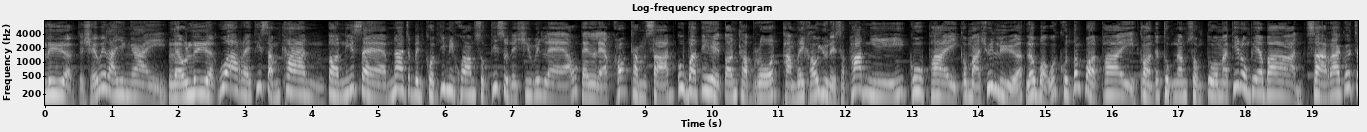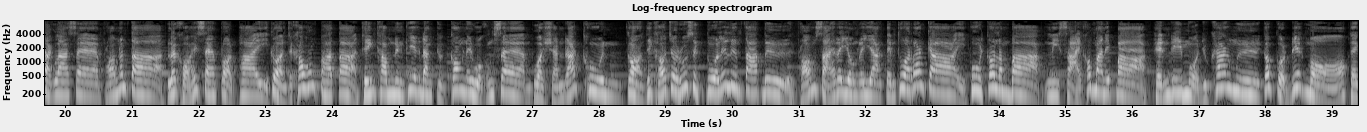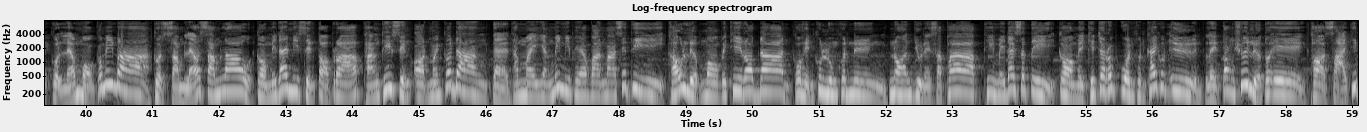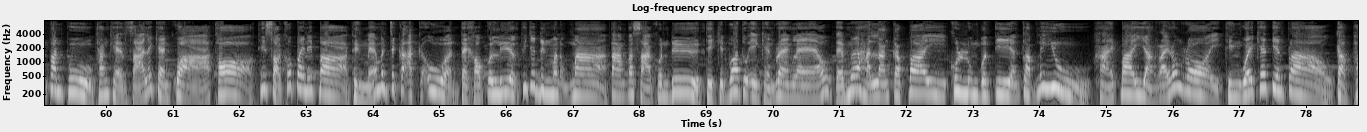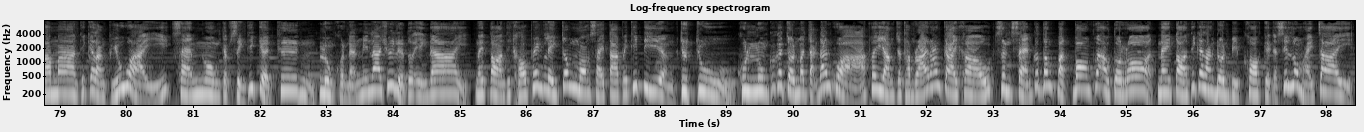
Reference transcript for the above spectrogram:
เลือกจะใช้เวลายังไง แล้วเลือกว่าอะไรที่สำคัญ ตอนนี้แซมน่าจะเป็นคนที่มีความสุขที่สุดในชีวิตแล้ว แต่แล้วเคราะห์คำซัดอุบัติเหตุตอนขับรถทำให้เขาอยู่ในสภาพนี้ กู้ภัยก็มาช่วยเหลือแล้วบอกว่าว่าคุณต้องปลอดภัย ก่อนจะถูกนำส่งตัวมาที่โรงพยาบาล ซาร่าก็จากลาแซมพร้อมน้ำตา และขอให้แซมปลอดภัย ก่อนจะเข้าห้องผ่าตัดทิ้งคำหนึ่งที่ยังดังกึกก้องในหัวของแซมว่าฉันรักคุณ ก่อนที่เขาจะรู้สึกตัวและลืมตาตื่น พร้อมสายระยงระยางเต็มทั่วร่างกาย พูดก็ลำบาก มีสายเข้ามาในปาก เห็นรีโมทอยู่ข้างมือก็กดเรียกหมอ แต่กดแล้วหมอก็ไม่มา กดซ้ำแล้วซ้ำเล่า ก็ไม่ได้มีเสียงตอบรับ ทั้งที่เสียงอออดมันก็ดัง แต่ทำไมยังไม่มีพยาบาลมาเสียทีเขาเหลือบมองไปที่รอบด้าน ก็เห็นคุณลุงคนหนึ่ง นอนอยู่ในสภาพที่ไม่ได้สติ ก็ไม่คิดจะรบกวนคนไข้คนอื่น เลยต้องช่วยเหลือตัวเอง ถอดสายที่พันผูก ทั้งแขนซ้ายและแขนขวา ท่อที่สอดเข้าไปในปาก ถึงแม้มันจะกระอักกระอ่วน แต่เขาก็เลือกที่จะดึงมันออกมา ตามภาษาคนดื้อที่คิดว่าตัวเองแข็งแรงแล้ว แต่เมื่อหันหลังกลับไป คุณลุงบนเตียงกลับไม่อยู่หายไปอย่างไร้ร่องรอย ทิ้งไว้แค่เตียงเปล่า กับผ้าม่านที่กำลังผิวไหว แซมงงกับสิ่งที่เกิดขึ้น ลุงคนนั้นไม่น่าช่วยเหลือตัวเองได้ ในตอนที่เขาเพ่งเล็งจ้องมองสายตาไปที่เตียง จู่ๆคุณลุงก็กระโจนมาจากด้านขวา พยายามจะทำร้ายร่างกายเขา ซึ่งแซมก็ต้องปัดป้องเพื่อเอาตัวรอด ในตอนที่กำลังโดนบีบคอเกิดจะสิ้นลมหายใจ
